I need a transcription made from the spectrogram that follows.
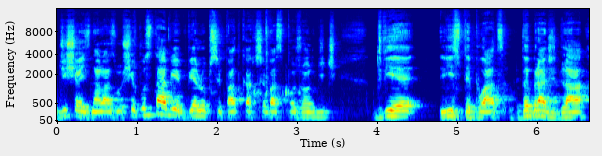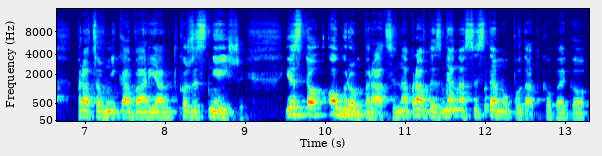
dzisiaj znalazło się w ustawie, w wielu przypadkach trzeba sporządzić dwie listy płac, wybrać dla pracownika wariant korzystniejszy. Jest to ogrom pracy, naprawdę zmiana systemu podatkowego,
